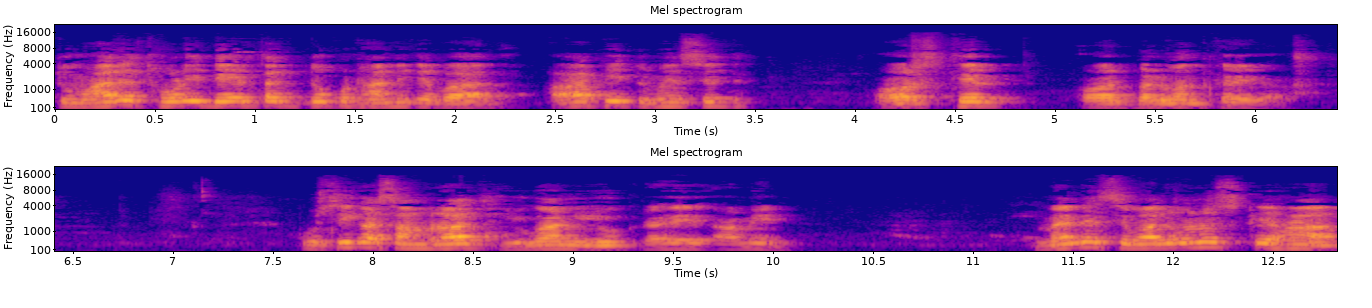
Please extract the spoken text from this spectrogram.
तुम्हारे थोड़ी देर तक दुख उठाने के बाद आप ही तुम्हें सिद्ध और स्थिर और बलवंत करेगा। उसी का साम्राज्य युगानुयुग रहे। आमीन। मैंने सिवालुनस के हाथ,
